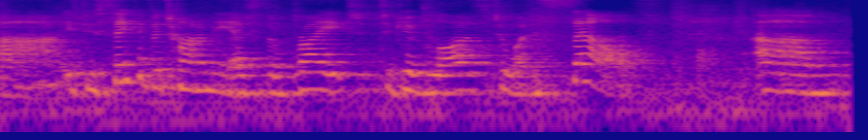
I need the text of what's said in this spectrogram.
Uh, if you think of autonomy as the right to give laws to oneself, um,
